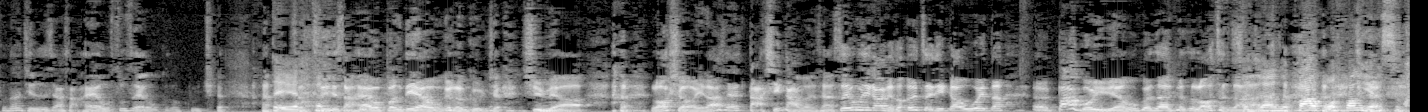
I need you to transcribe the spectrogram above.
可能就是像上海闲话、苏州闲话搿种感觉，对 甚至于上海话本地闲话搿种感觉区别啊，老小，伊拉侪大型外文噻，所以我就讲搿种欧洲人讲我会得呃八国语言，我觉着搿是老正常实际上是八国方言是吧？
